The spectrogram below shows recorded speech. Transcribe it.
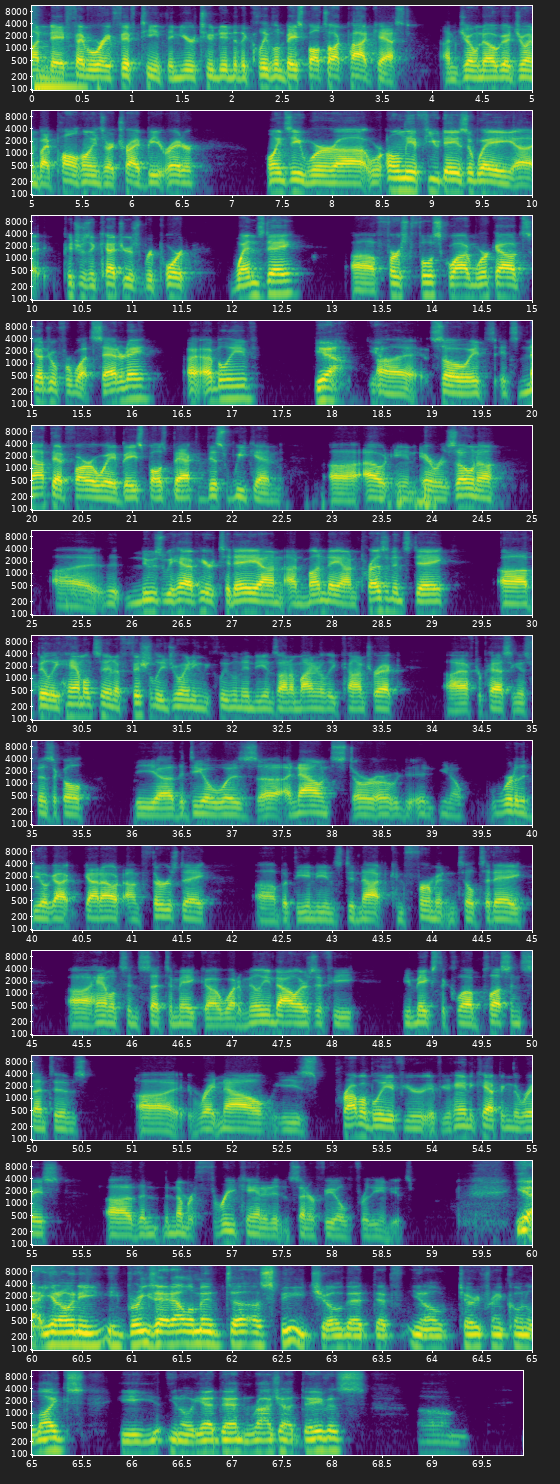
Monday, February 15th, and you're tuned into the Cleveland Baseball Talk podcast. I'm Joe Noga, joined by Paul Hoynes, our tribe beat writer. Hoynesy, we're, uh, we're only a few days away. Uh, pitchers and catchers report Wednesday. Uh, first full squad workout scheduled for what, Saturday, I, I believe? Yeah. yeah. Uh, so it's, it's not that far away. Baseball's back this weekend uh, out in Arizona. Uh, the news we have here today on, on Monday on President's Day – uh, Billy Hamilton officially joining the Cleveland Indians on a minor league contract uh, after passing his physical. The uh, the deal was uh, announced, or, or, you know, word of the deal got got out on Thursday, uh, but the Indians did not confirm it until today. Uh, Hamilton's set to make what a million dollars if he he makes the club plus incentives. right now, he's probably if you're if you're handicapping the race, the, the number three candidate in center field for the Indians. Yeah, you know, and he, he brings that element uh, of speed, Joe, that that you know Terry Francona likes. He you know he had that in Rajai Davis, um,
